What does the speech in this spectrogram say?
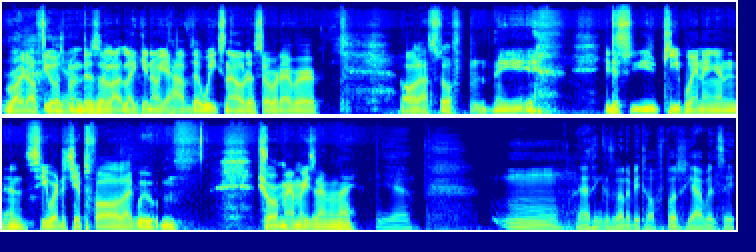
right off the yeah. There's a lot like you know, you have the week's notice or whatever, all that stuff. And you, you just you keep winning and, and see where the chips fall. Like we short memories in MMA. Yeah. Mm, I think it's going to be tough, but yeah, we'll see.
